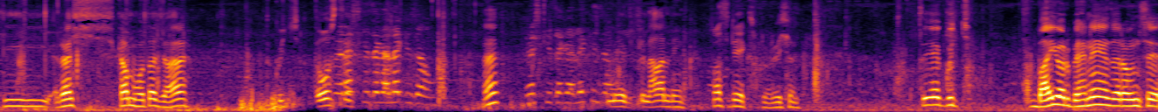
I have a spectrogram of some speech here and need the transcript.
कि रश कम होता जा रहा है। तो कुछ दोस्त है। नहीं फ़िलहाल नहीं। फ़र्स्ट डे एक्सप्लोरेशन तो ये कुछ भाई और बहनें हैं ज़रा उनसे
